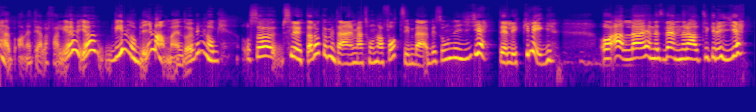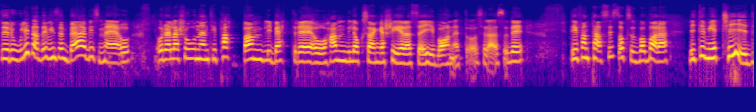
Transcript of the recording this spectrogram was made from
det här barnet i alla fall. Jag, jag vill nog bli mamma ändå. Jag vill nog... Och så slutar dokumentären med att hon har fått sin bebis och hon är jättelycklig. Och alla hennes vänner och allt tycker det är jätteroligt att det finns en bebis med. Och, och relationen till pappan blir bättre och han vill också engagera sig i barnet och sådär. Så det, det är fantastiskt också, bara, bara lite mer tid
